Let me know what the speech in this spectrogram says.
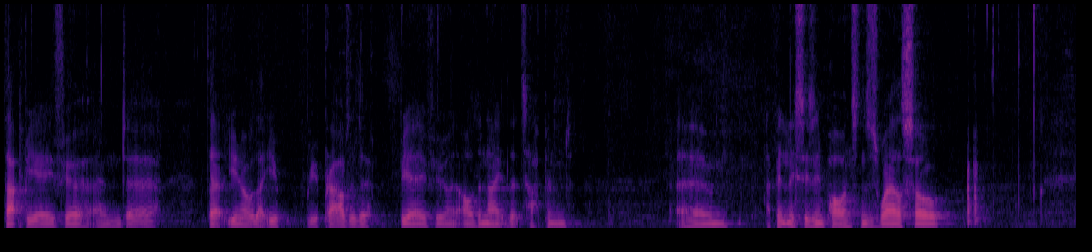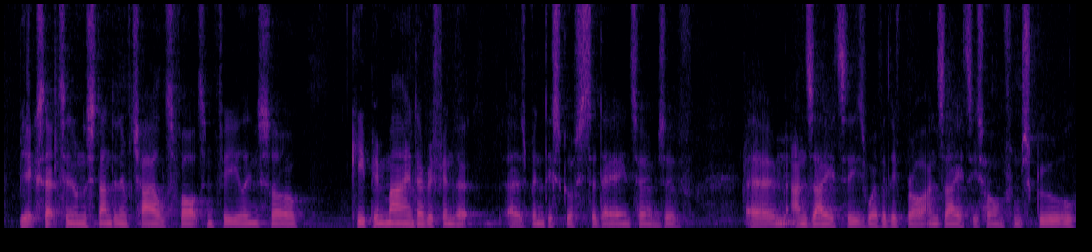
that behaviour and uh, that you know that you're, you're proud of the behaviour or the night that's happened. Um, I think this is important as well. So be accepting and understanding of child's thoughts and feelings. So keep in mind everything that has been discussed today in terms of um, anxieties, whether they've brought anxieties home from school,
